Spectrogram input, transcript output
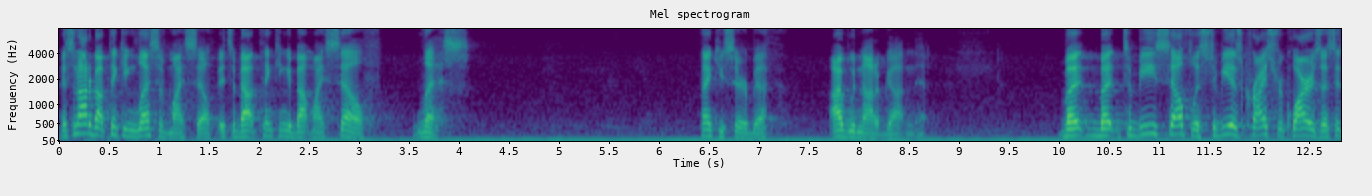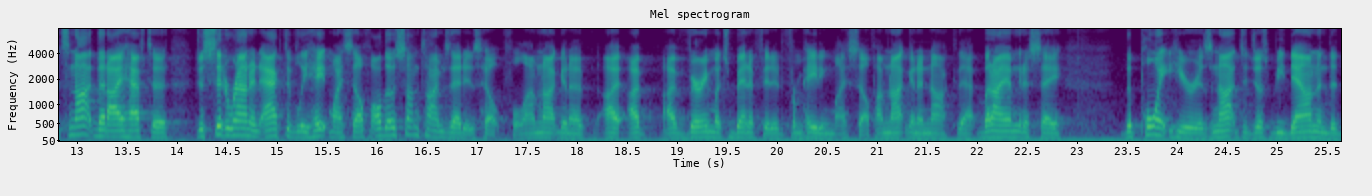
it's not about thinking less of myself, it's about thinking about myself less. Thank you, Sarah Beth. I would not have gotten that. But, but to be selfless, to be as Christ requires us, it's not that I have to just sit around and actively hate myself, although sometimes that is helpful. I'm not going to, I've, I've very much benefited from hating myself. I'm not going to knock that. But I am going to say the point here is not to just be down in the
